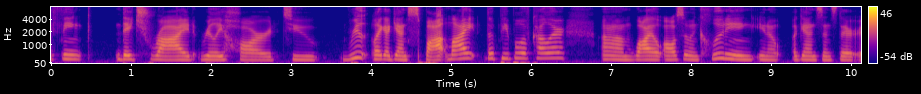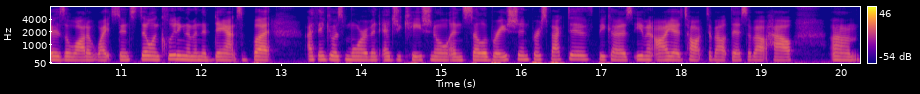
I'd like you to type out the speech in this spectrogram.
think they tried really hard to really like again spotlight the people of color um, while also including you know again since there is a lot of white students still including them in the dance but i think it was more of an educational and celebration perspective because even Aye talked about this about how um,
